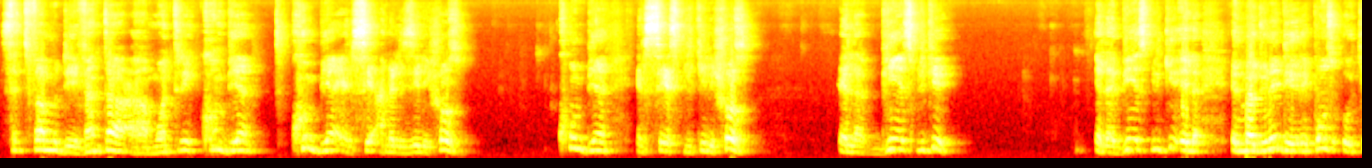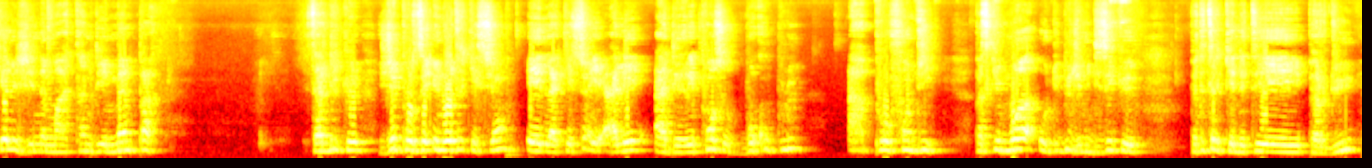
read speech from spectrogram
cette femme de 20 ans a montré combien, combien elle sait analyser les choses, combien elle sait expliquer les choses elle a bien expliqué. Elle a bien expliqué. Elle, elle m'a donné des réponses auxquelles je ne m'attendais même pas. C'est-à-dire que j'ai posé une autre question et la question est allée à des réponses beaucoup plus approfondies. Parce que moi, au début, je me disais que peut-être qu'elle était perdue,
